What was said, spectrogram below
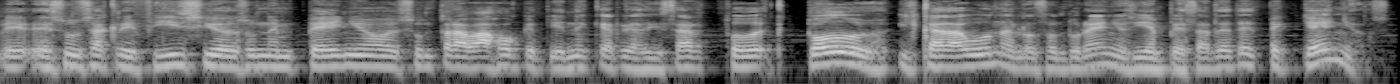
E, es un sacrificio, es un empeño, es un trabajo que tiene que realizar todo, todos y cada uno de los hondureños y empezar desde pequeños,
